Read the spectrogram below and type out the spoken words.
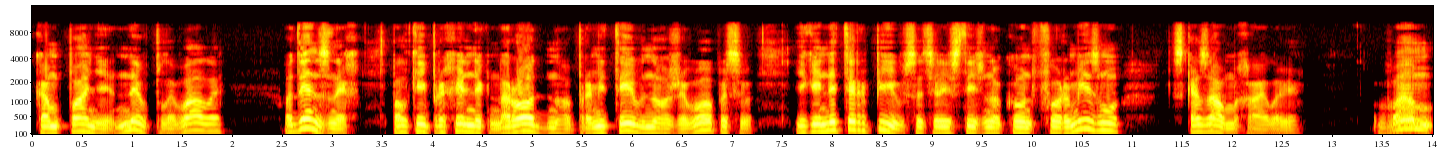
кампанії, не впливали. Один з них палкий прихильник народного, примітивного живопису, який не терпів соціалістичного конформізму, сказав Михайлові, вам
